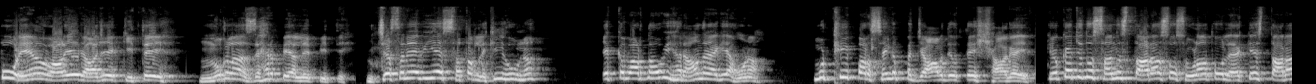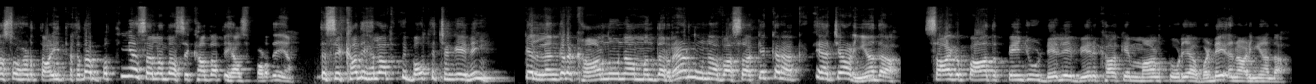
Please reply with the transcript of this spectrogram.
ਭੋਰਿਆਂ ਵਾਲੇ ਰਾਜੇ ਕੀਤੇ, ਮੁਗਲਾਂ ਜ਼ਹਿਰ ਪਿਆਲੇ ਪੀਤੇ। ਜਿਸ ਨੇ ਵੀ ਇਹ ਸਤਰ ਲਿਖੀ ਹੋਊ ਨਾ, ਇੱਕ ਵਾਰ ਤਾਂ ਉਹ ਵੀ ਹੈਰਾਨ ਰਹਿ ਗਿਆ ਹੋਣਾ। ਮੁੱਠੀ ਪਰ ਸਿੰਘ ਪੰਜਾਬ ਦੇ ਉੱਤੇ ਛਾ ਗਏ, ਕਿਉਂਕਿ ਜਦੋਂ ਸਨ 1716 ਤੋਂ ਲੈ ਕੇ 1748 ਤੱਕ ਦਾ 32 ਸਾਲਾਂ ਦਾ ਸਿੱਖਾਂ ਦਾ ਇਤਿਹਾਸ ਪੜ੍ਹਦੇ ਆ ਤੇ ਸਿੱਖਾਂ ਦੇ ਹਾਲਾਤ ਕੋਈ ਬਹੁਤੇ ਚੰਗੇ ਨਹੀਂ। ਕਿ ਲੰਗਰ ਖਾਣ ਨੂੰ ਨਾ, ਮੰਦਰ ਰਹਿਣ ਨੂੰ ਨਾ, ਵਾਸਾ ਕਿ ਘਰਾਂ ਘਰਿਆਂ ਝਾੜੀਆਂ ਦਾ। ਸਾਗ ਪਾਤ, ਪੇਂਜੂ, ਡੇਲੇ ਬੇਰ ਖਾ ਕੇ ਮਾਣ ਤੋੜਿਆ ਵੱਡੇ ਅਨਾੜੀਆਂ ਦਾ।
